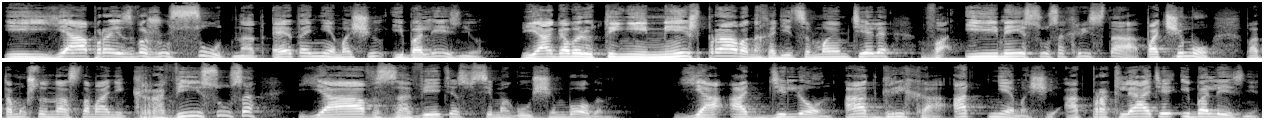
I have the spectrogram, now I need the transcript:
и я произвожу суд над этой немощью и болезнью. Я говорю, ты не имеешь права находиться в моем теле во имя Иисуса Христа. Почему? Потому что на основании крови Иисуса я в завете с всемогущим Богом. Я отделен от греха, от немощи, от проклятия и болезни.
